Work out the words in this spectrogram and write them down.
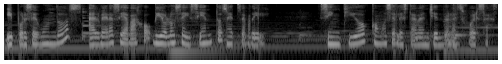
y por segundos, al ver hacia abajo, vio los 600 metros de él. Sintió cómo se le estaban yendo las fuerzas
